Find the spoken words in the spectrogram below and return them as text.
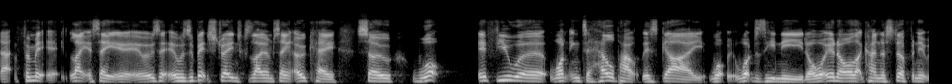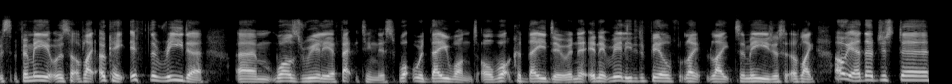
uh, for me, like I say, it, it was it was a bit strange because I am saying, okay, so what if you were wanting to help out this guy? What what does he need, or you know, all that kind of stuff? And it was for me, it was sort of like, okay, if the reader um, was really affecting this, what would they want, or what could they do? And it, and it really did feel like like to me, just sort of like, oh yeah, they're just uh,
